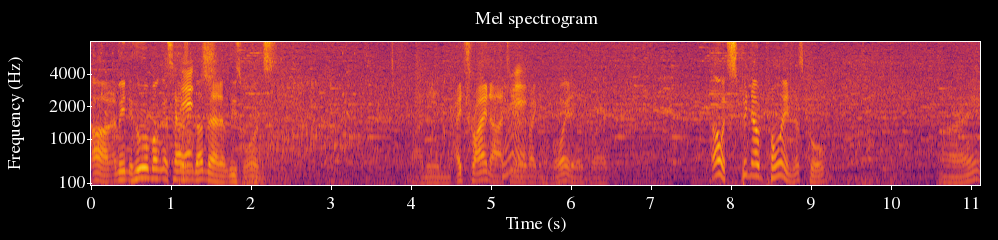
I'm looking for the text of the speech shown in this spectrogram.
Oh, I mean, who among us hasn't Bitch. done that at least once? I mean, I try not to it. if I can avoid it, but. Oh, it's spitting out coins. That's cool. All right.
